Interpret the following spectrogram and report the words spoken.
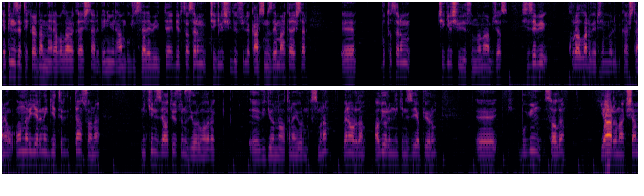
Hepinize tekrardan merhabalar arkadaşlar. Ben İmirhan. Bugün sizlerle birlikte bir tasarım çekiliş videosuyla karşınızdayım arkadaşlar. Ee, bu tasarım çekiliş videosunda ne yapacağız? Size bir kurallar vereceğim böyle birkaç tane. Onları yerine getirdikten sonra nickinizi atıyorsunuz yorum olarak e, videonun altına yorum kısmına. Ben oradan alıyorum nickinizi yapıyorum. Ee, bugün salı. Yarın akşam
